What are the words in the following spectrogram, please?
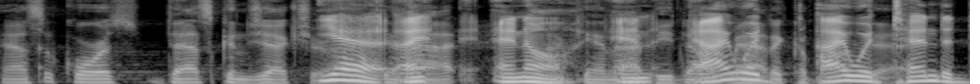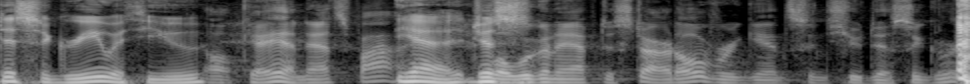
That's of course that's conjecture. Yeah, I, I, cannot, I, know. I and I would I would that. tend to disagree with you. Okay, and that's fine. Yeah, well, just- we're going to have to start over again since you disagree.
